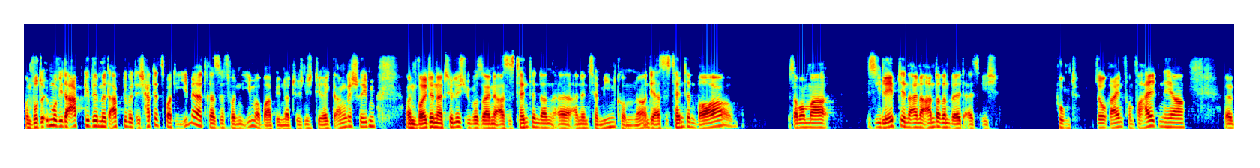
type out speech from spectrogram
Und wurde immer wieder abgewimmelt, abgewimmelt. Ich hatte zwar die E-Mail-Adresse von ihm, aber habe ihn natürlich nicht direkt angeschrieben und wollte natürlich über seine Assistentin dann äh, an den Termin kommen. Ne? Und die Assistentin war, sagen wir mal, sie lebt in einer anderen Welt als ich. Punkt. So rein vom Verhalten her äh,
